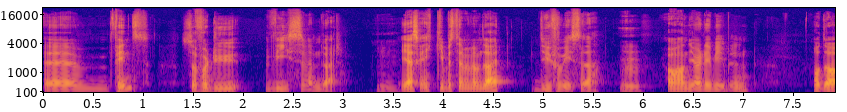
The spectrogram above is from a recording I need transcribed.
øh, fins, så får du vise hvem du er. Mm. Jeg skal ikke bestemme hvem du er. Du får vise det. Mm. Og han gjør det i Bibelen. Og da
